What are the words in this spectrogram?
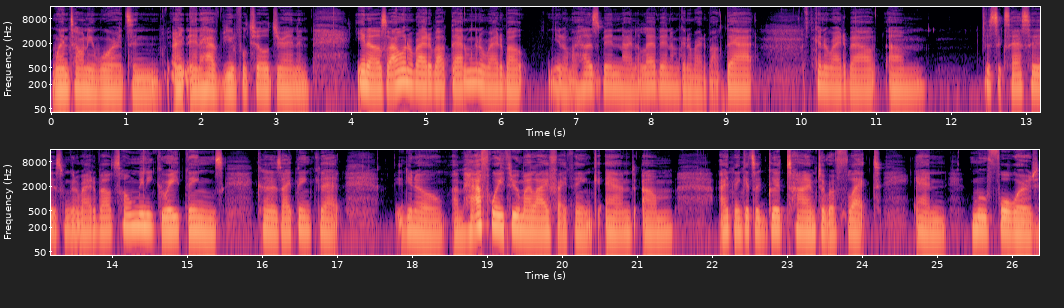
win Tony Awards and and have beautiful children and you know. So I want to write about that. I'm going to write about you know my husband, 9/11. I'm going to write about that. I'm going to write about um, the successes. I'm going to write about so many great things because I think that you know I'm halfway through my life. I think and um, I think it's a good time to reflect and move forward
